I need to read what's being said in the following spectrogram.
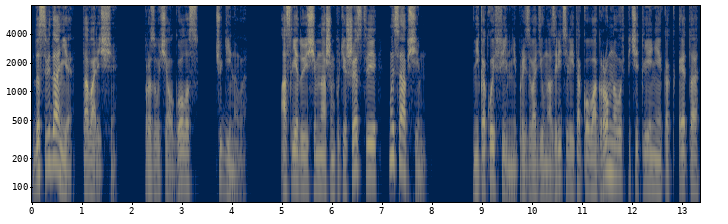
«До свидания!» товарищи!» — прозвучал голос Чудинова. «О следующем нашем путешествии мы сообщим». Никакой фильм не производил на зрителей такого огромного впечатления, как это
